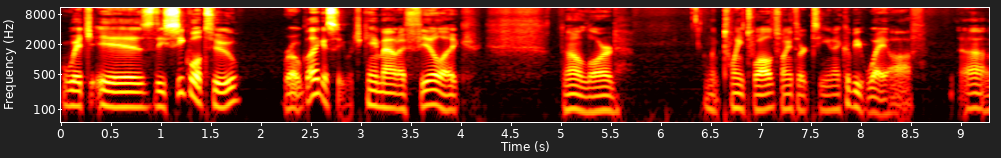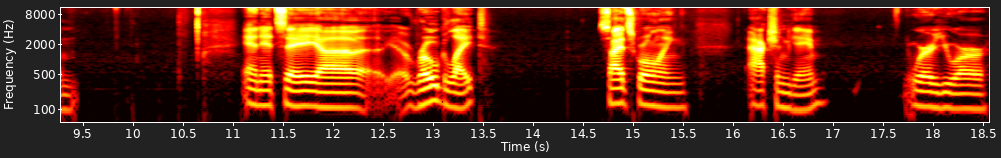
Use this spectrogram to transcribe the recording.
which is the sequel to Rogue Legacy, which came out, I feel like, oh lord, like 2012, 2013. I could be way off. Um, and it's a, uh, a roguelite, side scrolling action game where you are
